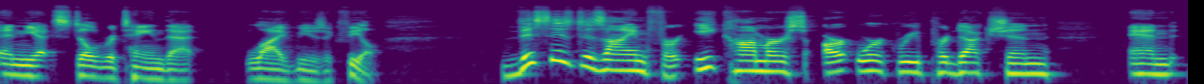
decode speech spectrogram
and yet still retain that live music feel. This is designed for e-commerce, artwork reproduction, and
